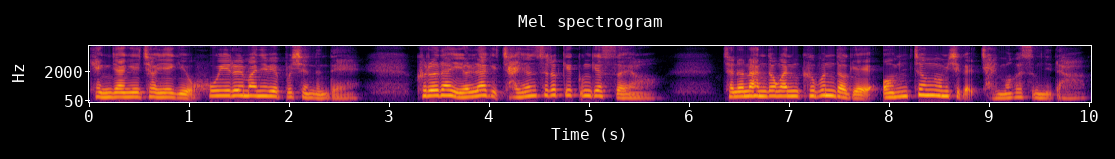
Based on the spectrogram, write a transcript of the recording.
굉장히 저에게 호의를 많이 베푸셨는데 그러다 연락이 자연스럽게 끊겼어요. 저는 한동안 그분 덕에 엄청 음식을 잘 먹었습니다.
